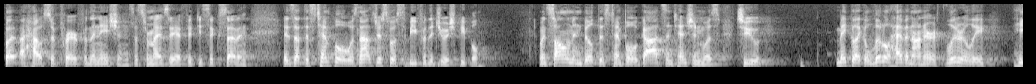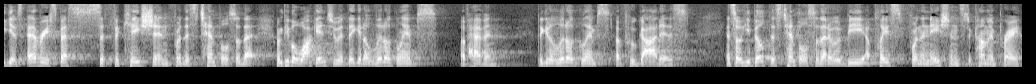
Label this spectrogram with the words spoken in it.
but a house of prayer for the nations. That's from Isaiah 56 7. Is that this temple was not just supposed to be for the Jewish people. When Solomon built this temple, God's intention was to make like a little heaven on earth, literally he gives every specification for this temple so that when people walk into it, they get a little glimpse of heaven. They get a little glimpse of who God is. And so he built this temple so that it would be a place for the nations to come and pray,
